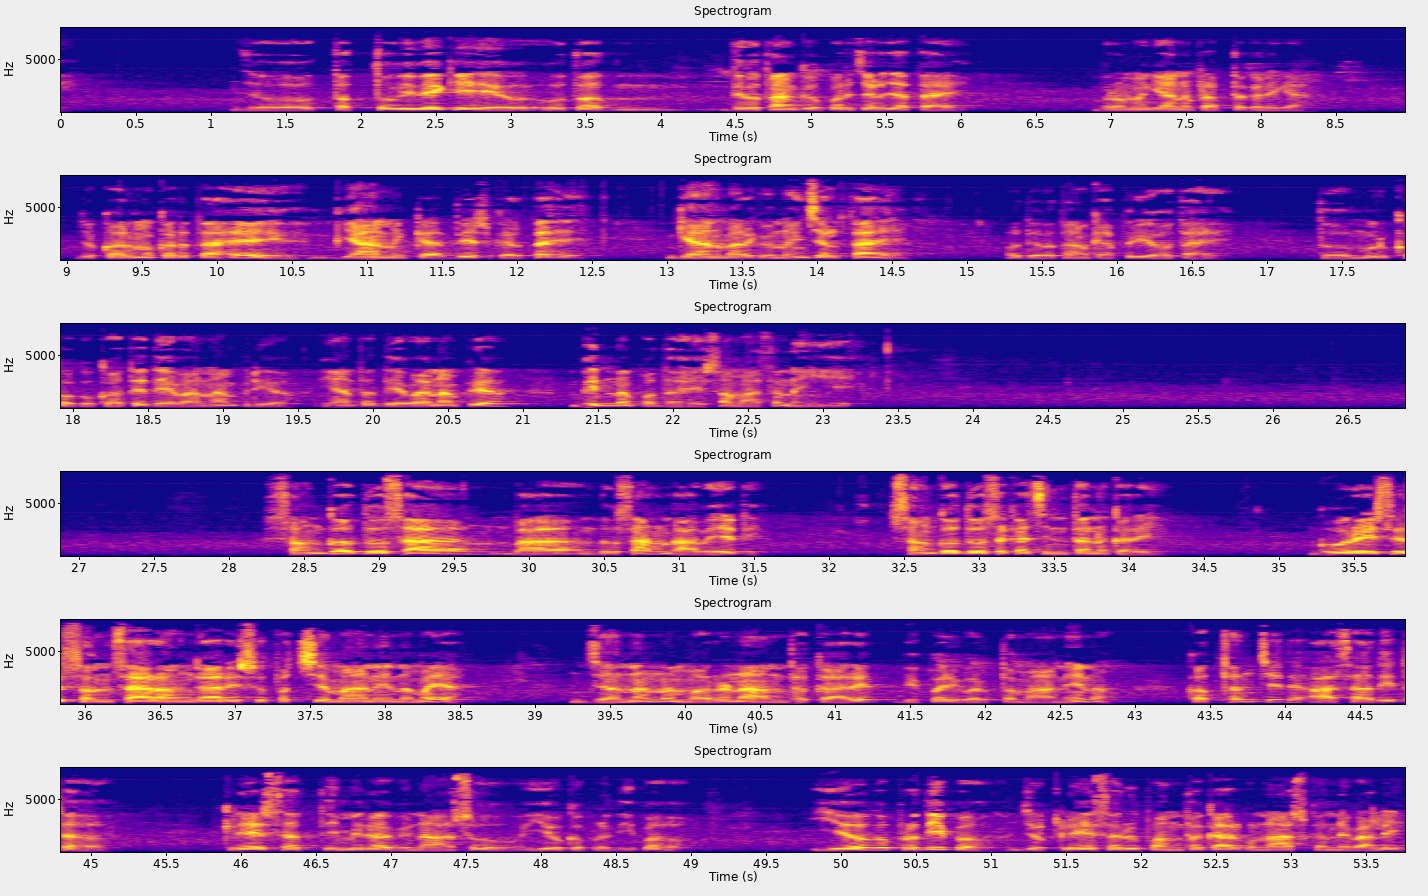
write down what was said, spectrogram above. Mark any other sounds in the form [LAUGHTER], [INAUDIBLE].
जो तत्व विवेकी है, वो तो देवताओं के ऊपर चल जाता है, ब्रह्म ज्ञान प्राप्त करेगा। जो कर्म करता है, ज्ञान का द्वेष करता है, ज्ञान मार्ग में नहीं चलता है, वो देवताओं का प्रिय होता है। तो मूर्ख को कहते देवानाम प्रिय। यहाँ तो देवानाम प्रिय भिन्न पद है, समास नहीं है। संग दोषान भा, दोषान थे संग दोष का चिंतन करे। घोरेशु संसार अंगारेशु पच्यमान न मया। जनन मरण अंधकारे विपरिवर्तमान न आसादित। क्लेश तिमिर विनाशो योग प्रदीप। योग प्रदीप जो क्लेश रूप अंधकार को नाश करने वाले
